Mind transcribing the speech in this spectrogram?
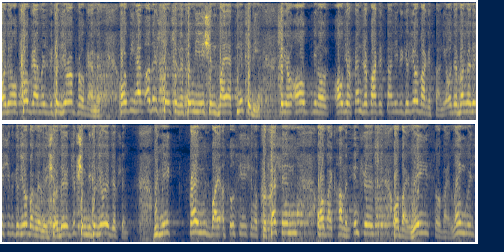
Or they're all programmers because you're a programmer. Or we have other sorts of affiliations by ethnicity. So you're all, you know, all your friends are Pakistani because you're Pakistani. Or they're Bangladeshi because you're Bangladeshi. Or they're Egyptian because you're Egyptian. We make friends by association of profession, or by common interest, or by race, or by language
